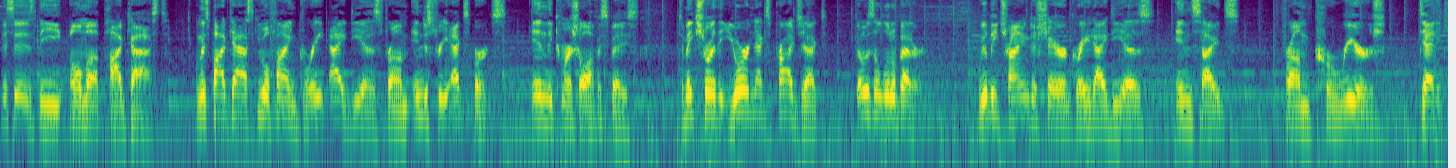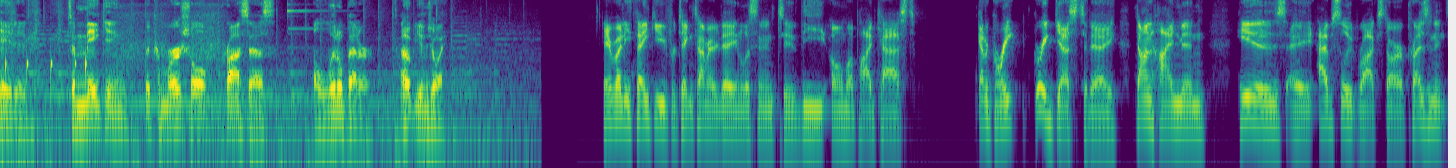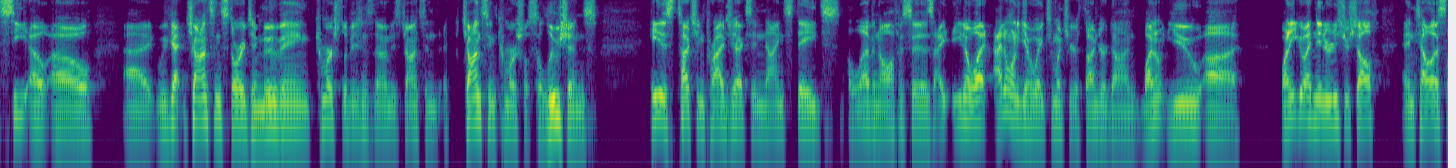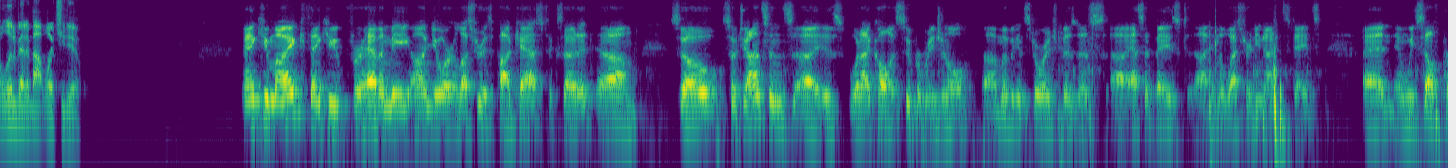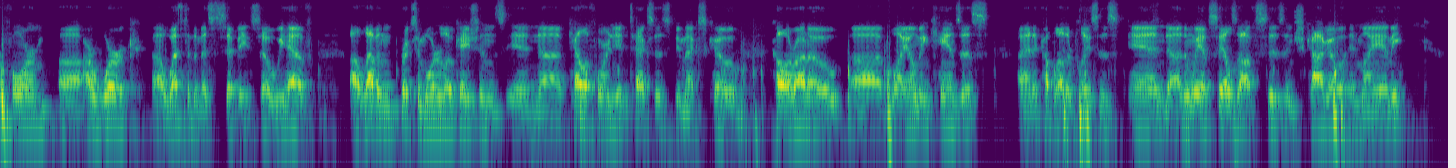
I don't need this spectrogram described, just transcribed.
This is the OMA podcast. On this podcast, you will find great ideas from industry experts in the commercial office space to make sure that your next project goes a little better. We'll be trying to share great ideas, insights from careers dedicated to making the commercial process a little better. I hope you enjoy. Hey, everybody, thank you for taking time your day and listening to the OMA podcast. Got a great, great guest today, Don Hindman. He is a absolute rock star, president, COO. Uh, we've got Johnson Storage and Moving, commercial divisions known as Johnson Johnson Commercial Solutions. He is touching projects in nine states, eleven offices. I, you know what? I don't want to give away too much of your thunder, Don. Why don't you, uh, why don't you go ahead and introduce yourself and tell us a little bit about what you do? Thank you, Mike. Thank you for having me on your illustrious podcast. Excited. Um, so, so Johnson's uh, is what I call a super regional uh, moving and storage business, uh, asset based uh, in the Western United States, and and we self perform uh, our work uh, west of the Mississippi. So we have 11 bricks and mortar locations in California, Texas, New Mexico, Colorado, Wyoming, Kansas and a couple other places. And uh, then we have sales offices in Chicago and Miami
